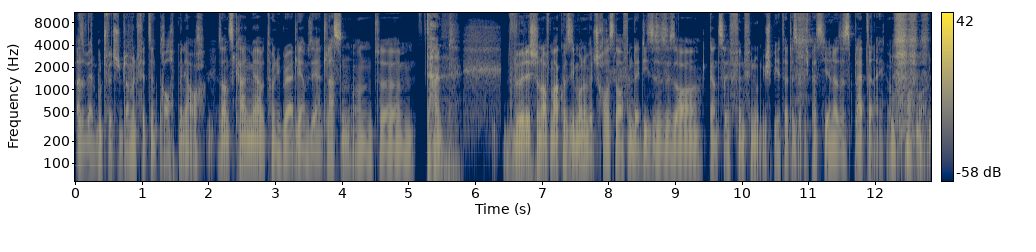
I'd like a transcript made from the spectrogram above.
Also wenn Butchwitch und Drummond fit sind, braucht man ja auch sonst keinen mehr. Aber Tony Bradley haben sie ja entlassen und ähm, dann würde schon auf Marco Simonovic rauslaufen, der diese Saison ganze fünf Minuten gespielt hat. Das wird nicht passieren. Also es bleibt dann eigentlich noch ein Scoreboard.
